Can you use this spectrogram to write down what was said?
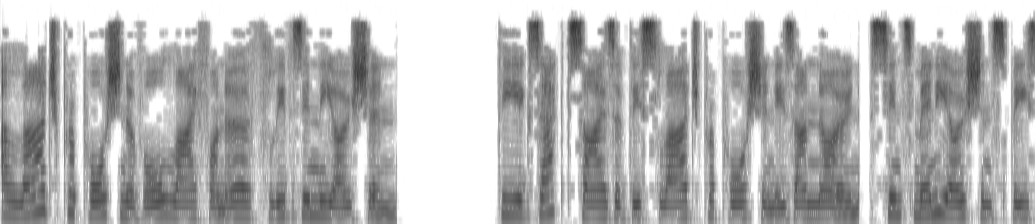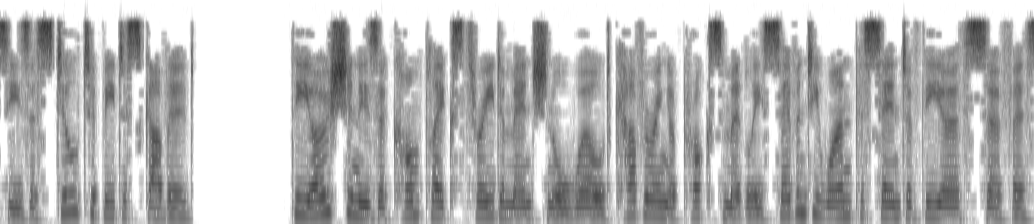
A large proportion of all life on Earth lives in the ocean. The exact size of this large proportion is unknown, since many ocean species are still to be discovered. The ocean is a complex three-dimensional world covering approximately 71% of the Earth's surface.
